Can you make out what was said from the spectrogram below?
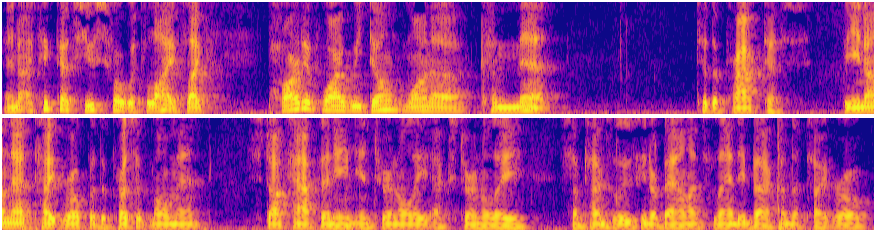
And I think that's useful with life. Like, part of why we don't want to commit to the practice, being on that tightrope of the present moment, stuff happening internally, externally, sometimes losing our balance, landing back on the tightrope.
